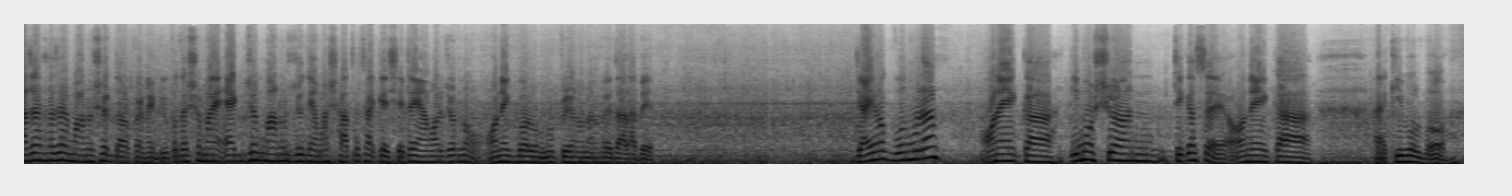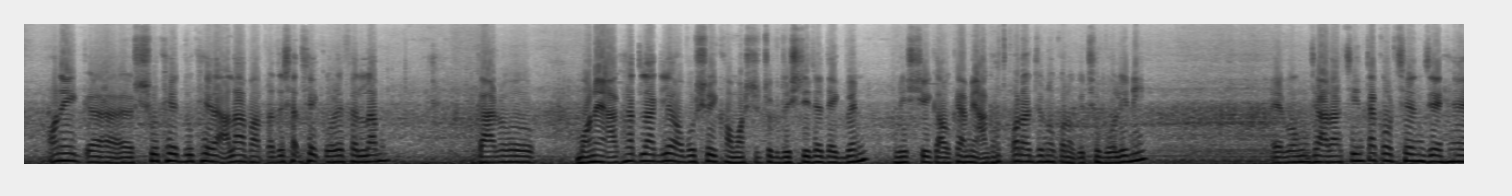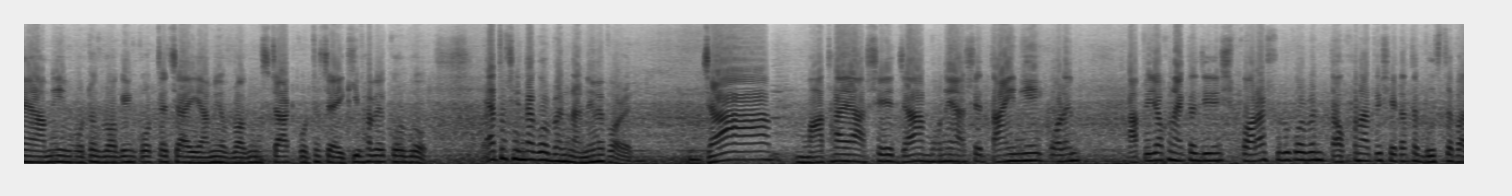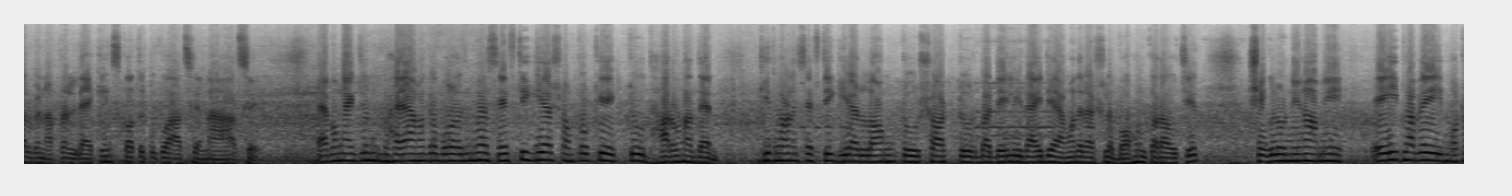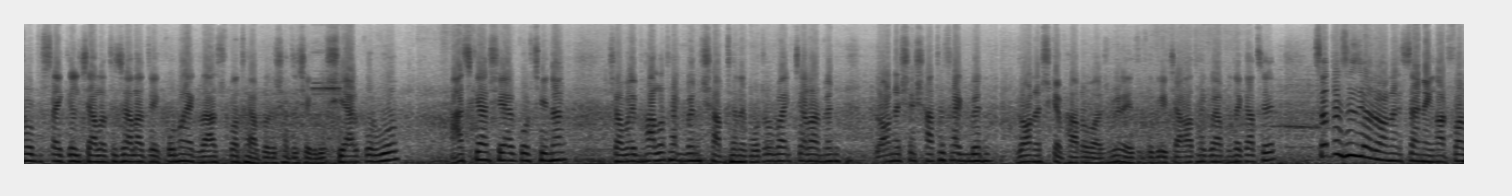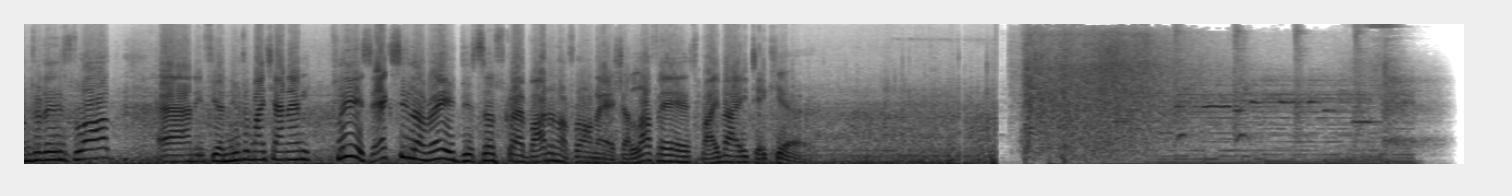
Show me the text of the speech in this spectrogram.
হাজার হাজার মানুষের দরকার নেই। বিপদের সময় একজন মানুষ যদি আমার সাথে থাকে, সেটাই আমার জন্য অনেক বড় অনুপ্রেরণা হয়ে দাঁড়াবে। যাই হোক বন্ধুরা, অনেক ইমোশন ঠিক আছে? অনেক কি বলব? অনেক সুখে দুঃখের আলাপ আপনাদের সাথে করে ফেললাম। কারও মনে আঘাত লাগলে অবশ্যই ক্ষমাসূচক দৃষ্টিতে দেখবেন। নিশ্চয়ই কাউকে আমি আঘাত করার জন্য কোনো কিছু বলিনি। এবং যারা চিন্তা করছেন যে হ্যাঁ আমি মোটো ব্লগিং করতে চাই, আমিও ব্লগিং স্টার্ট করতে চাই, কীভাবে করব? এত চিন্তা করবেন না, নেমে পড়েন। যা মাথায় আসে, যা মনে আসে, তাই নিয়েই করেন। আপনি যখন একটা জিনিস করা শুরু করবেন, তখন আপনি সেটাতে বুঝতে পারবেন আপনার ল্যাকিংস কতটুকু আছে না আছে। এবং একজন ভাইয়া আমাকে বলেছেন, ভাই সেফটি গিয়ার সম্পর্কে একটু ধারণা দেন। কি ধরনের safety gear long tour short tour বা ডেইলি রাইডে আমাদের আসলে বহন করা উচিত? সেগুলো নিয়েও আমি এইভাবে এই মোটর সাইকেল চালাতে চালাতে কোনো এক রাজপথে আপনাদের সাথে সেগুলো শেয়ার করব। আজকে আর শেয়ার করছি না সবাই ভালো থাকবেন সাবধানে মোটর বাইক চালাবেন রনেশের সাথে থাকবেন রনেশকে ভালোবাসবেন এতটুকুই চাওয়া থাকবে আপনাদের কাছে So this is your Ronesh signing out from today's vlog and if you're new to my channel please accelerate the subscribe button of Ronesh. Allah Hafiz. Bye bye. Take care.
